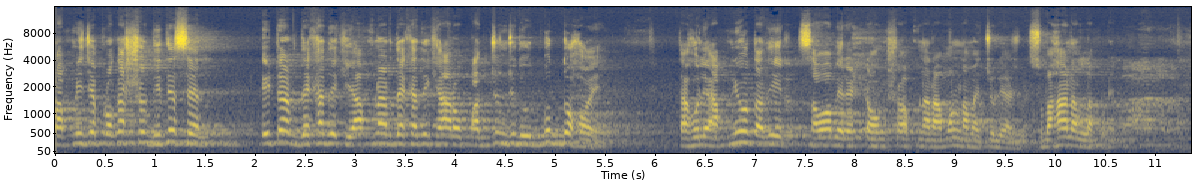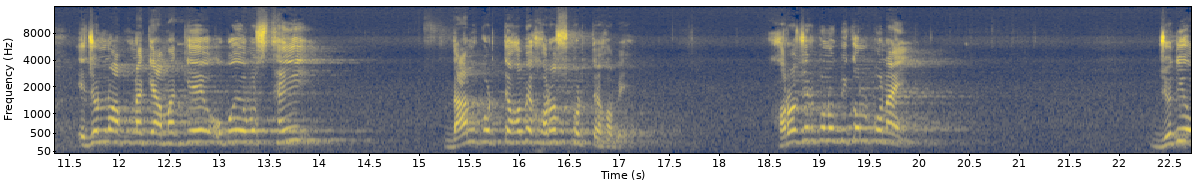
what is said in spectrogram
আপনি যে প্রকাশ্য দিতেছেন, এটার দেখা দেখি আপনার দেখা দেখি আরও পাঁচজন যদি উদ্বুদ্ধ হয়, তাহলে আপনিও তাদের সওয়াবের একটা অংশ আপনার আমল নামায় চলে আসবে। সুবাহান আল্লাহ করে এজন্য আপনাকে, আমাকে উভয় অবস্থায় দান করতে হবে, খরচ করতে হবে। খরচের কোনো বিকল্প নাই। যদিও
